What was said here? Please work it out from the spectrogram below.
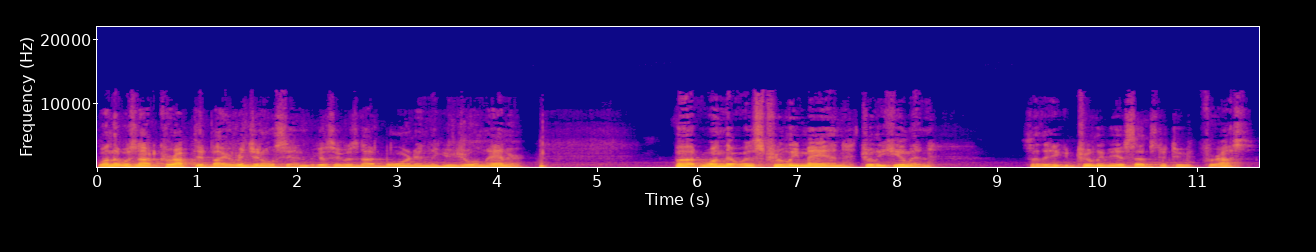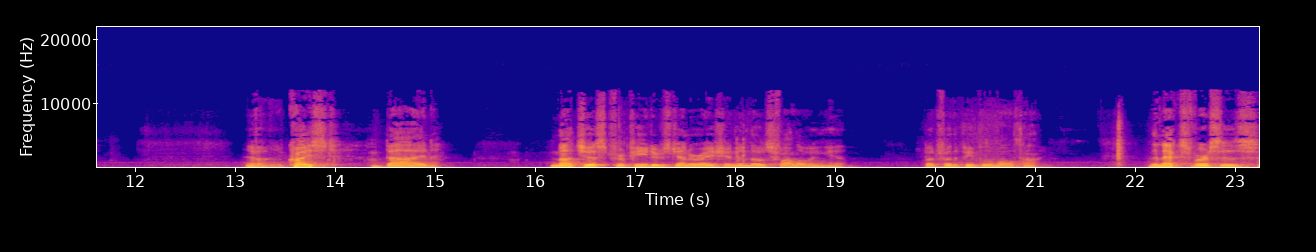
one that was not corrupted by original sin because he was not born in the usual manner, but one that was truly man, truly human, so that he could truly be a substitute for us. Now, Christ died not just for Peter's generation and those following him, but for the people of all time. The next verses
